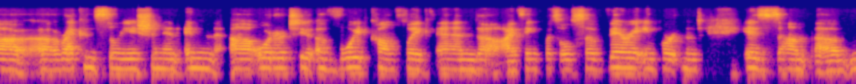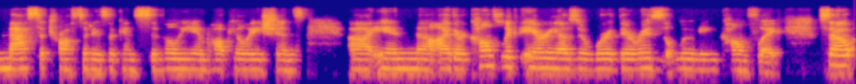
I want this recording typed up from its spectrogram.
uh, uh, reconciliation in, in uh, order to avoid conflict. And uh, I think what's also very important is um, uh, mass atrocities against civilian populations uh, in either conflict areas or where there is looming conflict. So,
